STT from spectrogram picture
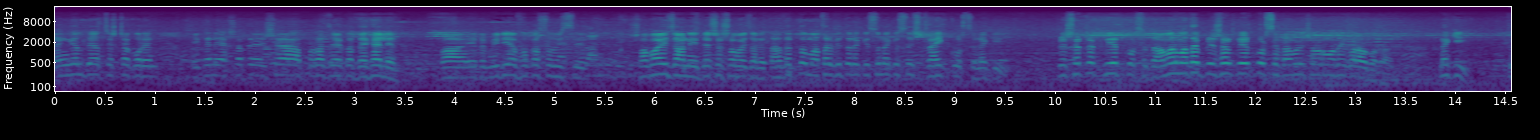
অ্যাঙ্গেল দেওয়ার চেষ্টা করেন। এখানে একসাথে এসে আপনারা যে একটা দেখাইলেন বা এটা মিডিয়া ফোকাস হয়েছে সবাই জানে দেশের সবাই জানে তাদের তো মাথার ভিতরে কিছু না কিছু স্ট্রাইক করছে নাকি? প্রেশারটা ক্রিয়েট করছে তো আমার মাথায় প্রেশার ক্রিয়েট করছে তার মানে সবার মাথায় করার কথা নাকি? তো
